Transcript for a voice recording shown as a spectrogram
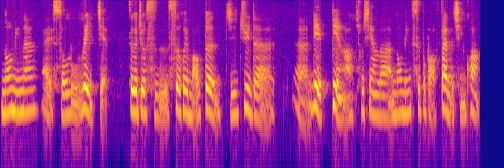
农民呢，哎，收入锐减，这个就使社会矛盾急剧的。呃，裂变啊，出现了农民吃不饱饭的情况，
